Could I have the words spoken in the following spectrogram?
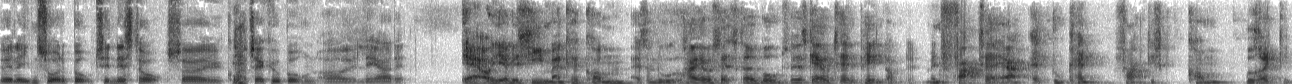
eller i den sorte bog til næste år, så øh, kommer man til at købe bogen og øh, lære af den. Ja, og jeg vil sige, at man kan komme, altså nu har jeg jo selv skrevet bogen, så jeg skal jo tale pænt om det, men fakta er, at du kan faktisk komme rigtig,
